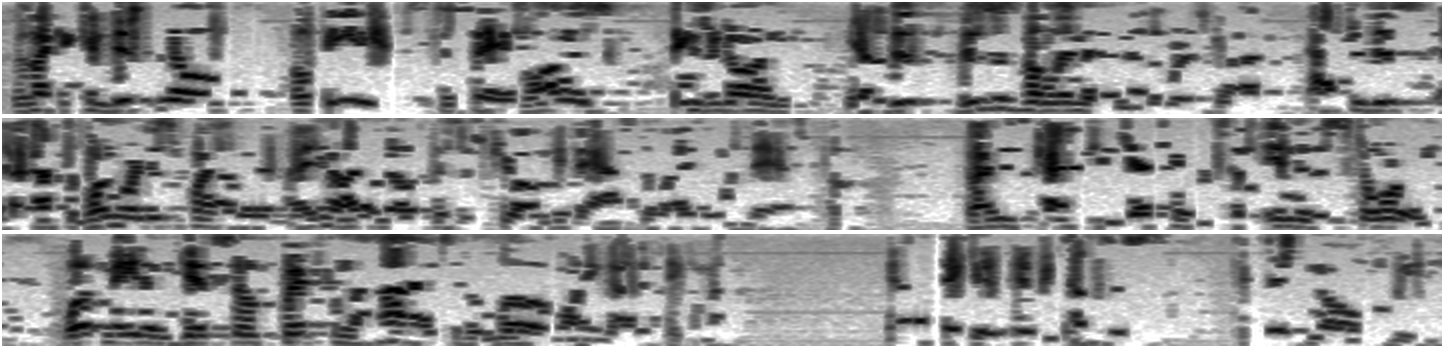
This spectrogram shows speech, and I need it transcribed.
It was like a conditional obedience to say, as long as things are going, you know, this, this is the limit, in other words, God. After this, after one more disappointment, I, you know, I don't know if this is true. I'll get to ask Elijah one day, I suppose. But I'm just kind of conjecturing myself into the story. What made him get so quick from the high to the low of wanting God to take him out? You know, I think it, it becomes this conditional obedience.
